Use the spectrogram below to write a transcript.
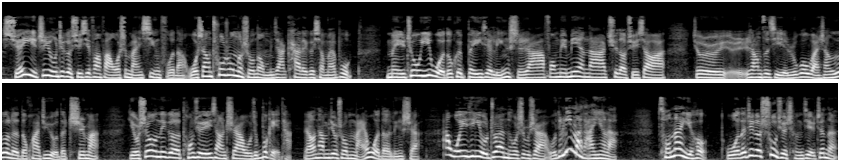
学以致用这个学习方法，我是蛮幸福的。我上初中的时候呢，我们家开了一个小卖部，每周一我都会备一些零食啊、方便面呐，去到学校啊，就是让自己如果晚上饿了的话就有的吃嘛。有时候那个同学也想吃啊，我就不给他，然后他们就说买我的零食啊，我已经有赚头，是不是？我就立马答应了。从那以后，我的这个数学成绩真的，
